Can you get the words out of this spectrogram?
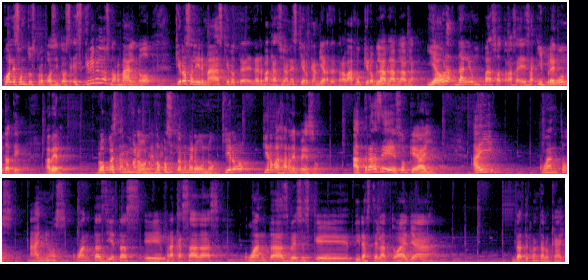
cuáles son tus propósitos. Escríbelos normal, ¿no? Quiero salir más, quiero tener vacaciones, quiero cambiar de trabajo, quiero bla, bla, bla, bla. Y ahora dale un paso atrás a esa y pregúntate, a ver, propuesta número uno, propósito número uno, quiero, quiero bajar de peso. Atrás de eso, ¿qué hay? Hay cuántos años, cuántas dietas eh, fracasadas, cuántas veces que tiraste la toalla. Date cuenta lo que hay.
